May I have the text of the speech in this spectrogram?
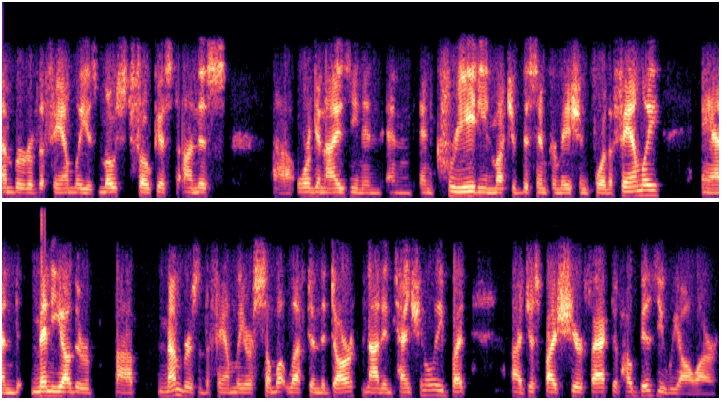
member of the family is most focused on this uh, organizing and, and, and creating much of this information for the family, and many other uh, members of the family are somewhat left in the dark, not intentionally, but uh, just by sheer fact of how busy we all are.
